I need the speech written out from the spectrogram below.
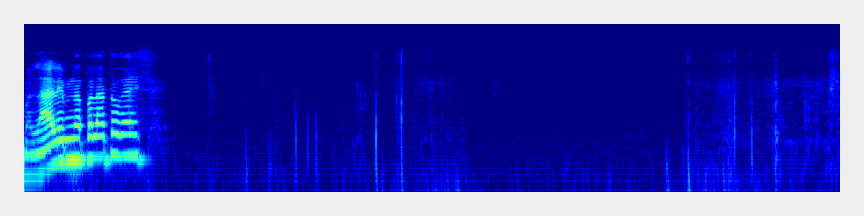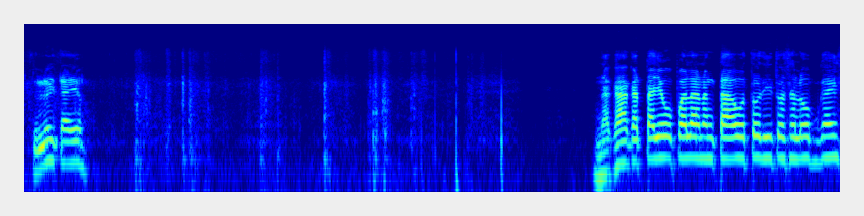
Malalim na pala to guys. Tuloy tayo. Nakakatayo pala ng tao to dito sa loob guys.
